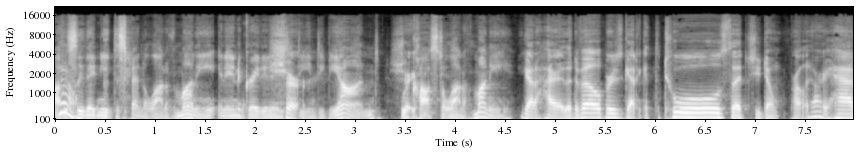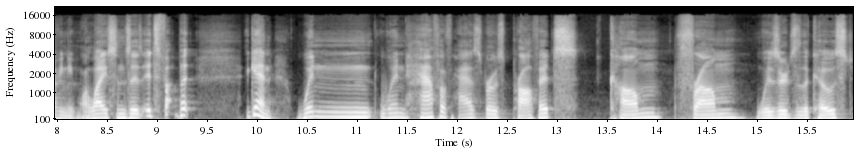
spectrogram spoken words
Obviously, they need to spend a lot of money and integrate it into Sure. D&D Beyond. Sure. Would cost a lot of money. You got to hire the developers. You got to get the tools that you don't probably already have. You need more licenses. It's fu- but again, when when half of Hasbro's profits come from Wizards of the Coast,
